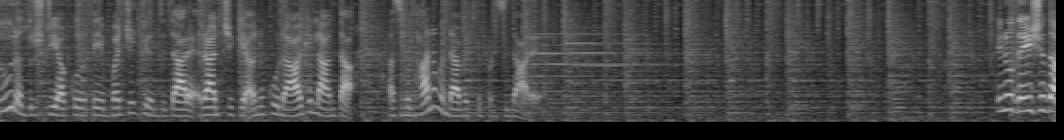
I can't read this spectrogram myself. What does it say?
ದೂರದೃಷ್ಟಿಯ ಕೊರತೆ ಬಜೆಟ್ ಎಂದಿದ್ದಾರೆ. ರಾಜ್ಯಕ್ಕೆ ಅನುಕೂಲ ಆಗಿಲ್ಲ ಅಂತ ಅಸಮಾಧಾನವನ್ನ ವ್ಯಕ್ತಪಡಿಸಿದ್ದಾರೆ. ಇನ್ನು ದೇಶದ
